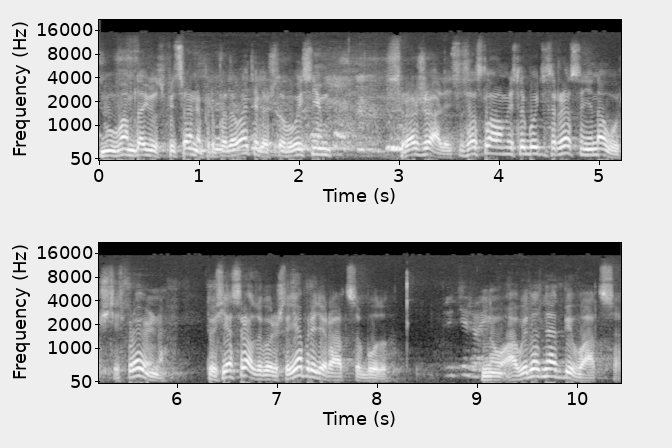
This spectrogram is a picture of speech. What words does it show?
Ну, вам дают специально преподавателя, чтобы вы с ним сражались. Со славом, если будете сражаться, не научитесь, правильно? То есть я сразу говорю, что я придираться буду. Придирай. Ну, а вы должны отбиваться.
